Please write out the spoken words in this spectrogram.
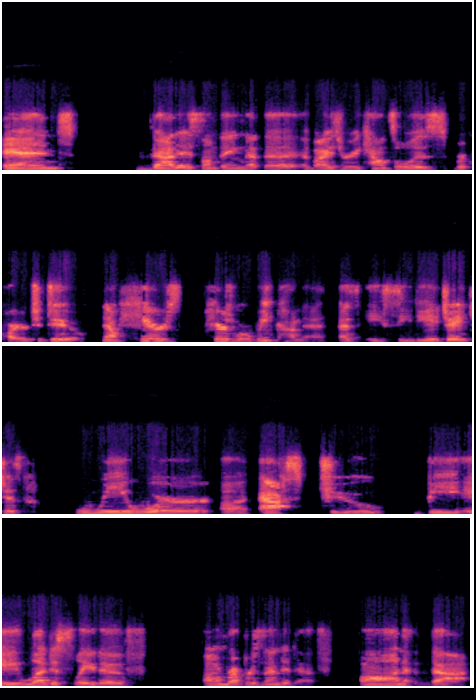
And that is something that the advisory council is required to do. Now, here's here's where we come in as ACDHH is we were uh, asked to be a legislative um, representative on that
